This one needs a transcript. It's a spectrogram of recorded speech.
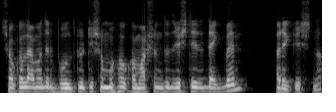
সকলে আমাদের ভুল ত্রুটি সমূহ ক্ষমাসন্ত দৃষ্টিতে দেখবেন। হরে কৃষ্ণ।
